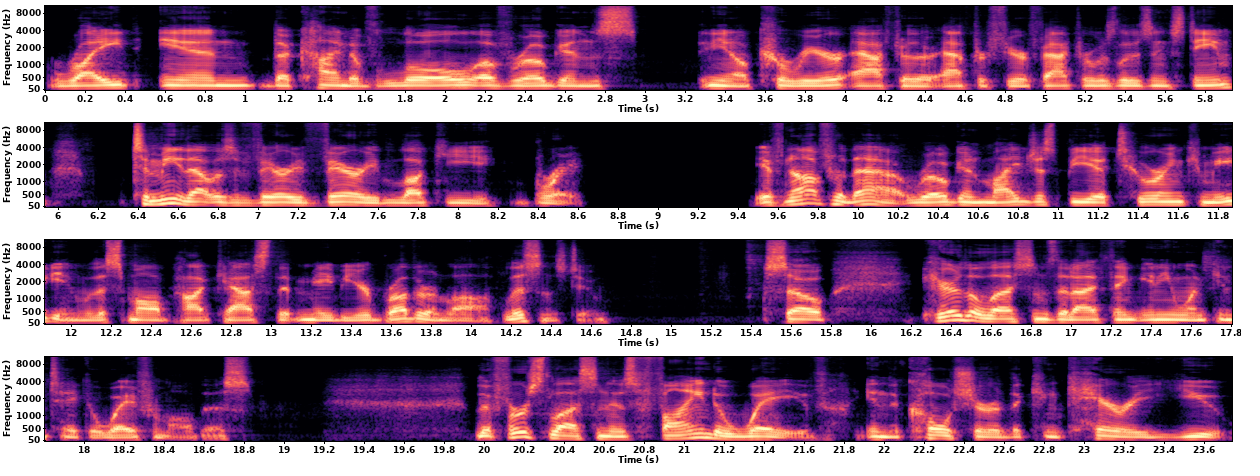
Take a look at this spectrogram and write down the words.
right in the kind of lull of Rogan's you know career after after Fear Factor was losing steam, to me that was a very very lucky break. If not for that, Rogan might just be a touring comedian with a small podcast that maybe your brother-in-law listens to. So, here are the lessons that I think anyone can take away from all this. The first lesson is find a wave in the culture that can carry you,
